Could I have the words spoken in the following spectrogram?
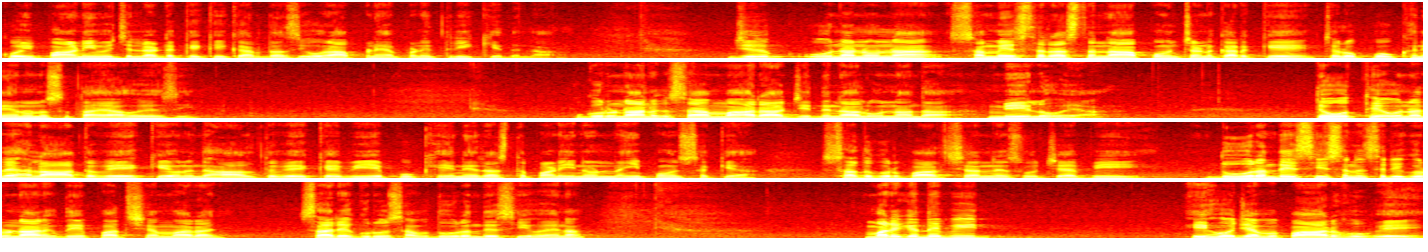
ਕੋਈ ਪਾਣੀ ਵਿੱਚ ਲਟਕ ਕੇ ਕੀ ਕਰਦਾ ਸੀ, ਉਹ ਆਪਣੇ ਆਪਣੇ ਤਰੀਕੇ ਦੇ ਨਾਲ। ਜਦੋਂ ਉਹਨਾਂ ਨੂੰ ਨਾ ਸਮੇਂ ਸਰਸਤ ਨਾ ਪਹੁੰਚਣ ਕਰਕੇ, ਚਲੋ ਭੁੱਖ ਨੇ ਉਹਨਾਂ ਨੂੰ ਸਤਾਇਆ ਹੋਇਆ ਸੀ। ਗੁਰੂ ਨਾਨਕ ਸਾਹਿਬ ਮਹਾਰਾਜ ਜੀ ਦੇ ਨਾਲ ਉਹਨਾਂ ਦਾ ਮੇਲ ਹੋਇਆ। ਤੇ ਉੱਥੇ ਉਹਨਾਂ ਦੇ ਹਾਲਾਤ ਵੇਖ ਕੇ ਉਹਨਾਂ ਦੀ ਹਾਲਤ ਵੇਖ ਕੇ ਵੀ ਇਹ ਭੁੱਖੇ ਨੇ ਰਸਤ ਪਾਣੀ ਇਹਨਾਂ ਨੂੰ ਨਹੀਂ ਪਹੁੰਚ ਸਕਿਆ। ਸਤਿਗੁਰੂ ਪਾਤਸ਼ਾਹ ਨੇ ਸੋਚਿਆ ਵੀ ਦੂਰ ਅੰਦੇਸੀ ਸਨ ਸ੍ਰੀ ਗੁਰੂ ਨਾਨਕ ਦੇਵ ਪਾਤਸ਼ਾਹ ਮਹਾਰਾਜ। ਸਾਰੇ ਗੁਰੂ ਸਾਹਿਬ ਦੂਰ ਅੰਦੇਸੀ ਹੋਏ ਨਾ। ਮਾਰੇ ਕਹਿੰਦੇ ਵੀ ਇਹੋ ਜਿਹਾ ਵਪਾਰ ਹੋਵੇ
